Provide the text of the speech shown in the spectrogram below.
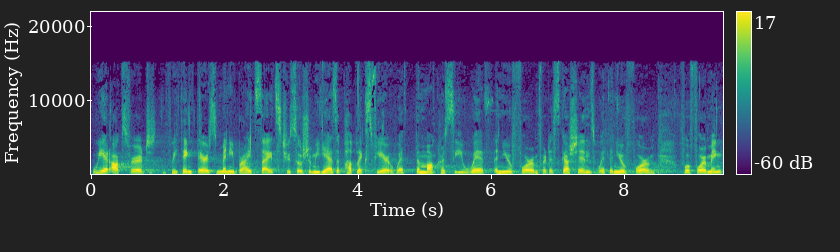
We at Oxford, we think there's many bright sides to social media as a public sphere, with democracy, with a new forum for discussions, with a new forum for forming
